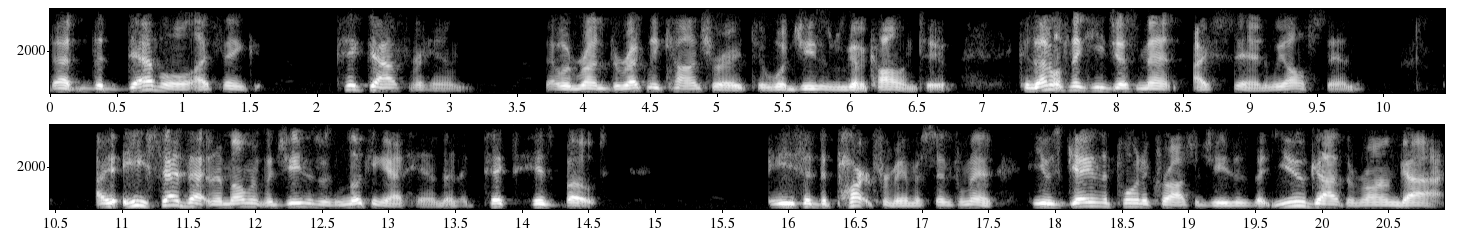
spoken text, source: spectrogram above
that the devil, I think, picked out for him that would run directly contrary to what Jesus was going to call him to. Because I don't think he just meant, I sin. We all sin. I, he said that in a moment when Jesus was looking at him and had picked his boat he said, Depart from me, I'm a sinful man. He was getting the point across to Jesus that you got the wrong guy.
